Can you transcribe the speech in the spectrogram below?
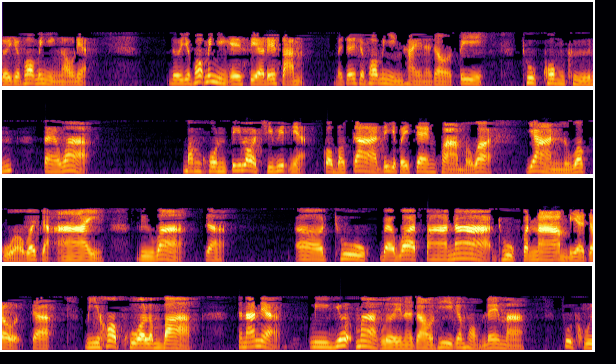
โดยเฉพาะไม่ยิงเราเนี่ย โดยเฉพาะไม่ยิงเอเชียได้ซ้ำไม่ใช่เฉพาะไม่ยิงไทยนะเจ้าที่ถูกข่มขืน แต่ว่าบางคนที่รอดชีวิตเนี่ย ก็บกล้าที่จะไปแจ้งความแบบว่า ย่านหรือว่ากลัวว่าจะอาย หรือว่าจะเอ่อถูกแบบว่าตาหน้าถูกประนามเนี่ยเจ้าจะมีครอบครัวลำบาก ฉะนั้นเนี่ยมีเยอะมากเลยนะเจ้าที่แก้มหอมได้มา พูดคุย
